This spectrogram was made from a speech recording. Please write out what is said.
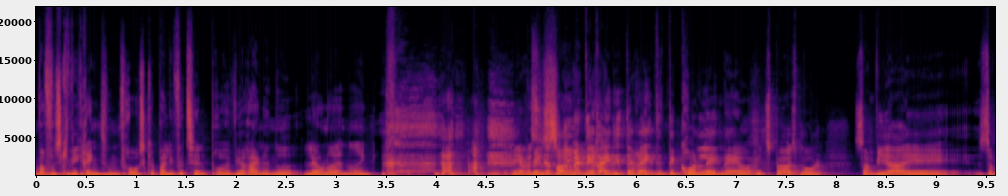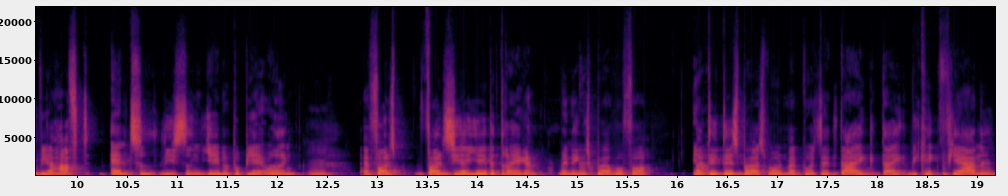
Hvorfor skal vi ikke ringe til en forsker og bare lige fortælle, prøv at vi har regnet ud, lav noget andet, ikke? men jeg Men, jeg tror, sige, men det er rigtigt, det er rigtigt. Det grundlæggende er jo et spørgsmål, som vi har, øh, som vi har haft altid, lige siden Jeppe på bjerget. Ikke? Mm. At folk, folk siger, at Jeppe drikker, men ingen spørger hvorfor. Ja. Og det er det spørgsmål, man burde stille. Der er ikke, der er, vi kan ikke fjerne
